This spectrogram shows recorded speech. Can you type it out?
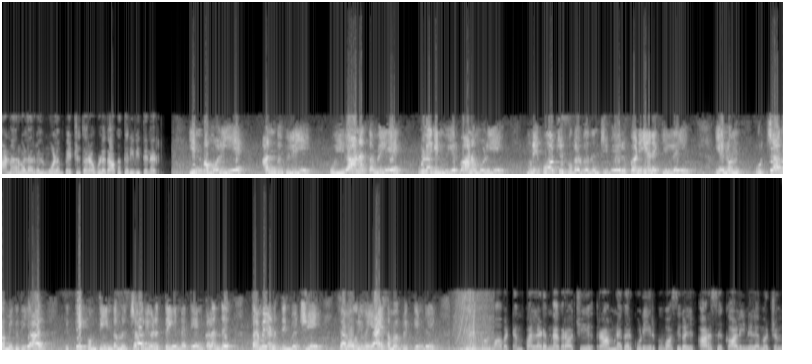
தன்னார்வலர்கள் மூலம் பெற்றுத்தர உள்ளதாக தெரிவித்தனர். இன்ப மொழியே அன்பு விழியே உயிரான தமிழே உலகின் உயர்வான மொழியே. உன்னை போற்றி புகழ்வதன்றி வேறு பணி எனக்கு இல்லையே எனும் உற்சாக மிகுதியால் தித்திக்கும் தீந்தமிழ்ச்சாறு எடுத்து என்ன தேன் கலந்து தமிழினத்தின் வெற்றியை சம உரிமையாய் சமர்ப்பிக்கின்றேன். திருப்பூர் மாவட்டம் பல்லடம் நகராட்சி ராம்நகர் குடியிருப்பு வாசிகள் அரசு காலி நில மற்றும்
